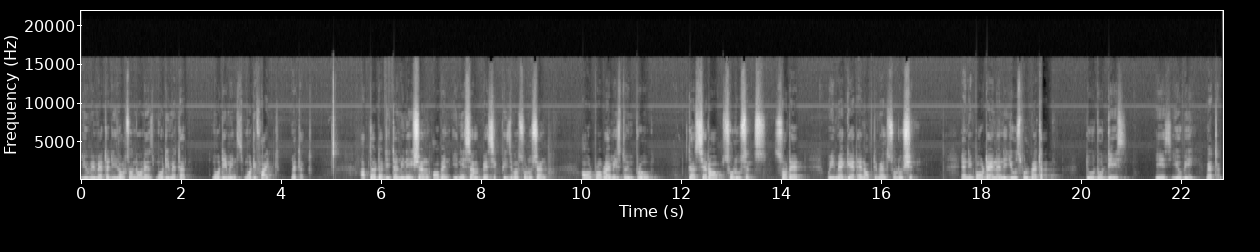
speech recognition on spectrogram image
UV method is also known as MODI method. MODI means modified method. After the determination of an initial basic feasible solution, our problem is to improve the set of solutions so that we may get an optimal solution. An important and useful method to do this is UV method.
